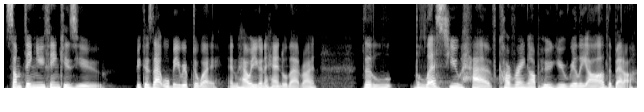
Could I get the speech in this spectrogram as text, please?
something you think is you? because that will be ripped away. And how are you going to handle that, right? The, the less you have covering up who you really are, the better.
